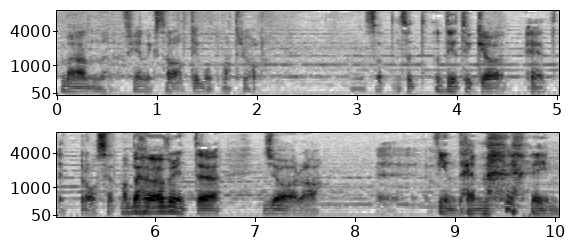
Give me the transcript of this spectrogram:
Men Fenix tar alltid emot material. Så, så det tycker jag är ett, ett, bra sätt. Man behöver inte göra eh, Vindhem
